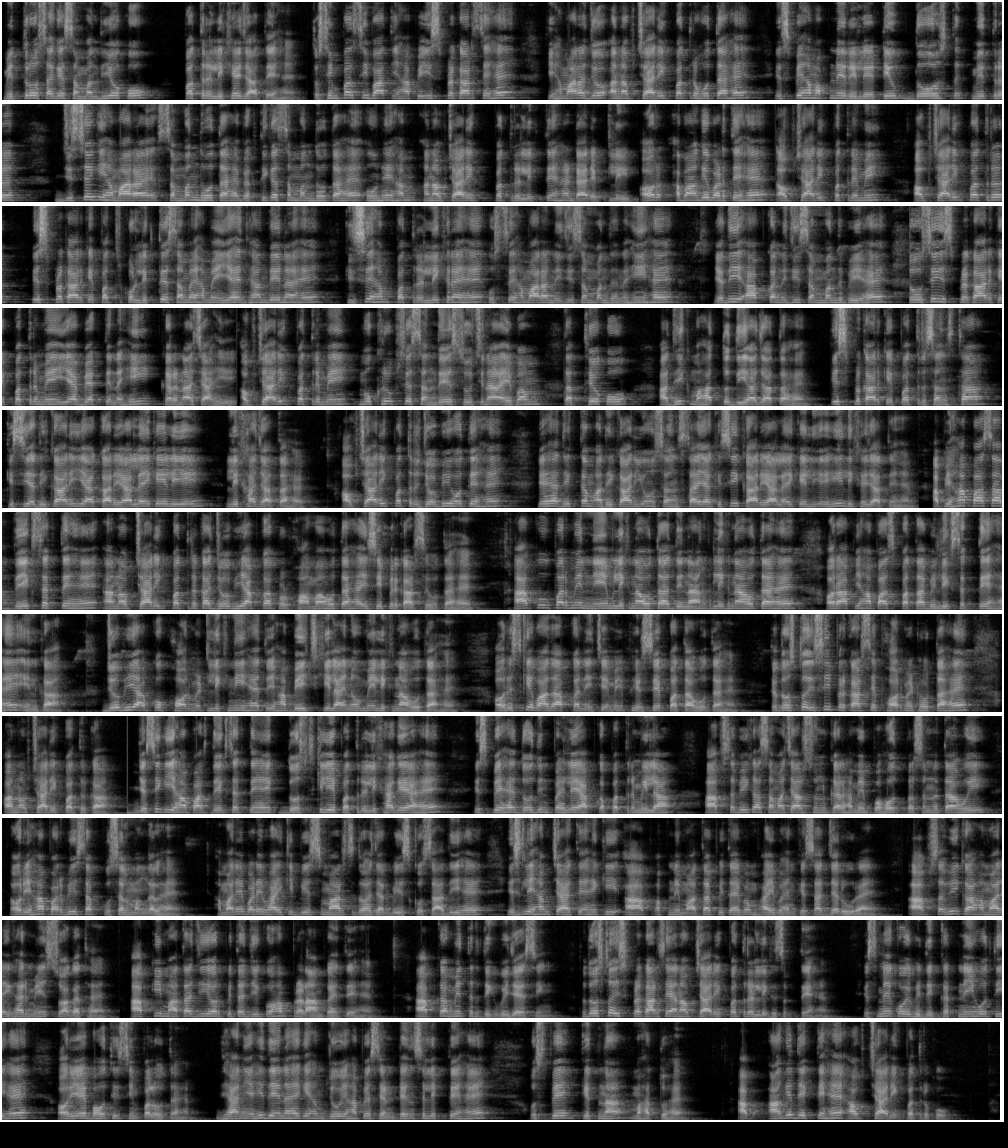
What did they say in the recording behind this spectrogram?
मित्रों, सगे संबंधियों को पत्र लिखे जाते हैं। तो सिंपल सी बात यहाँ पे इस प्रकार से है कि हमारा जो अनौपचारिक पत्र होता है, इस पर हम अपने रिलेटिव, दोस्त, मित्र, जिससे कि हमारा संबंध होता है, व्यक्तिगत संबंध होता है, उन्हें हम अनौपचारिक पत्र लिखते हैं डायरेक्टली और अब आगे बढ़ते हैं, औपचारिक पत्र में। औपचारिक पत्र, इस प्रकार के पत्र को लिखते समय हमें यह ध्यान देना है कि जिसे हम पत्र लिख रहे हैं, उससे हमारा निजी संबंध नहीं है। यदि आपका निजी संबंध भी है तो उसे इस प्रकार के पत्र में यह व्यक्त नहीं करना चाहिए। औपचारिक पत्र में मुख्य रूप से संदेश, सूचना एवं तथ्यों को अधिक महत्व दिया जाता है। इस प्रकार के पत्र संस्था, किसी अधिकारी या कार्यालय के लिए लिखा जाता है। औपचारिक पत्र जो भी होते हैं, यह अधिकतम अधिकारियों, संस्था या किसी कार्यालय के लिए ही लिखे जाते हैं। अब यहाँ पास आप देख सकते हैं, अनौपचारिक पत्र का जो भी आपका परफॉर्मा होता है, इसी प्रकार से होता है। आपको ऊपर में नेम लिखना होता है, दिनांक लिखना होता है, और आप यहाँ पास पता भी लिख सकते हैं इनका। जो भी आपको फॉर्मेट लिखनी है तो यहाँ बीच की लाइनों में लिखना होता है, और इसके बाद आपका नीचे में फिर से पता होता है। तो दोस्तों, इसी प्रकार से फॉर्मेट होता है अनौपचारिक पत्र का। जैसे कि यहाँ पास देख सकते हैं, एक दोस्त के लिए पत्र लिखा गया है। इस पर है, दो दिन पहले आपका पत्र मिला। आप सभी का समाचार सुनकर हमें बहुत प्रसन्नता हुई, और यहाँ पर भी सब कुशल मंगल है। हमारे बड़े भाई की 20 मार्च 2020 को शादी है, इसलिए हम चाहते हैं कि आप अपने माता पिता एवं भाई बहन के साथ ज़रूर आएँ। आप सभी का हमारे घर में स्वागत है। आपकी माता जी और पिताजी को हम प्रणाम कहते हैं। आपका मित्र दिग्विजय सिंह। तो दोस्तों, इस प्रकार से अनौपचारिक पत्र लिख सकते हैं। इसमें कोई भी दिक्कत नहीं होती है और यह बहुत ही सिंपल होता है। ध्यान यही देना है कि हम जो यहाँ पे सेंटेंस लिखते हैं उस पर कितना महत्व है। अब आगे देखते हैं औपचारिक पत्र को।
